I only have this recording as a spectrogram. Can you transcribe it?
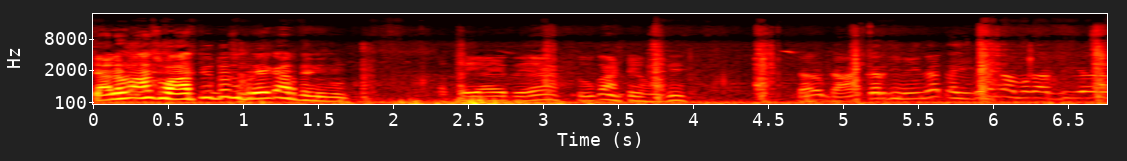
ਚੱਲ ਹੁਣ ਆ ਸਵਾਰਤੀ ਉੱਤੇ ਸਪਰੇ ਕਰ ਦੇਣੀ ਹੁਣ। ਅੱਤੇ ਆਏ ਪਿਆ 2 ਘੰਟੇ ਹੋ ਗਏ। ਚਲੋ ਡਾਕਰ ਜ਼ਮੀਨ ਨਾ ਕਹੀ ਕਿਹੜੇ ਕੰਮ ਕਰਦੀ ਯਾਰ।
